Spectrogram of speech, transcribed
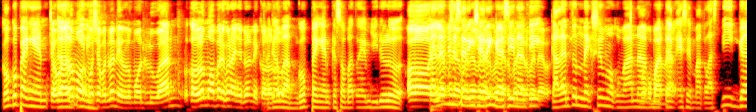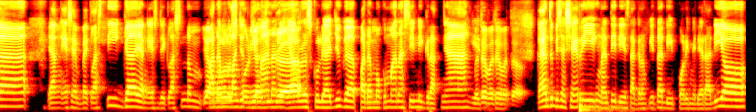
Kok gue pengen Coba eh, lu mau, gini. mau siapa duluan nih? Lu mau duluan? Kalau lu mau apa deh gue nanya duluan deh. Kalau lu bang, gue pengen ke sobat OMG dulu. Oh iya, kalian bisa bener, sharing-sharing bener, gak sih bener, nanti bener. kalian tuh nextnya mau ke mana? Mau Buat ke mana? yang SMA kelas 3, yang SMP kelas 3, yang SD kelas 6 Yang Pada mau lanjut gimana juga. nih? Yang lulus kuliah juga Pada mau ke mana sih nih geraknya gitu. Betul betul betul. Kalian tuh bisa sharing nanti di Instagram kita di Polimedia Radio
